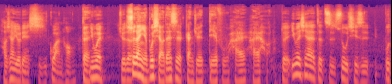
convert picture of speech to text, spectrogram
好像有点习惯哈。对，因为觉得虽然也不小，但是感觉跌幅还还好了。对，因为现在的指数其实不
